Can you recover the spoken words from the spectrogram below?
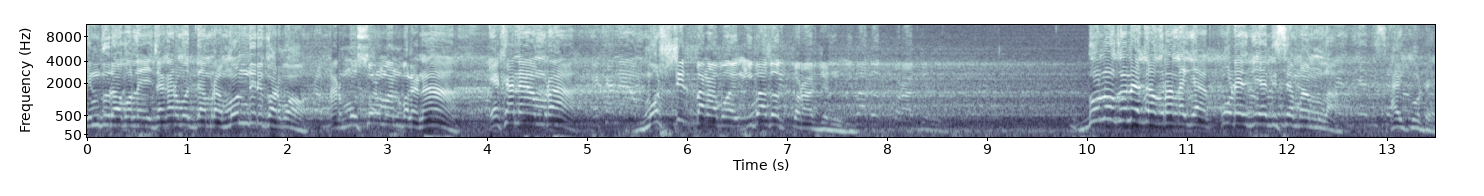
হিন্দুরা বলে, এই জায়গার মধ্যে আমরা মন্দির করব। আর মুসলমান বলে, না, এখানে আমরা মসজিদ বানাবো, ইবাদত করার জন্য। দুজনে ঝগড়া লাগিয়া কোর্টে গিয়ে দিছে মামলা, হাইকোর্টে।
